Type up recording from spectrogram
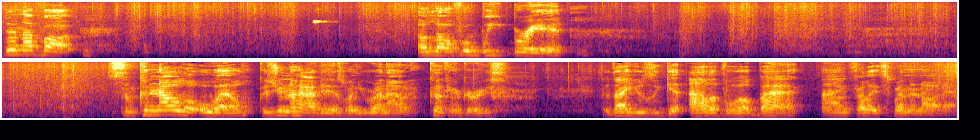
Then I bought a loaf of wheat bread. Some canola oil, because you know how it is when you run out of cooking grease. Because I usually get olive oil back. I ain't feel like spending all that.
